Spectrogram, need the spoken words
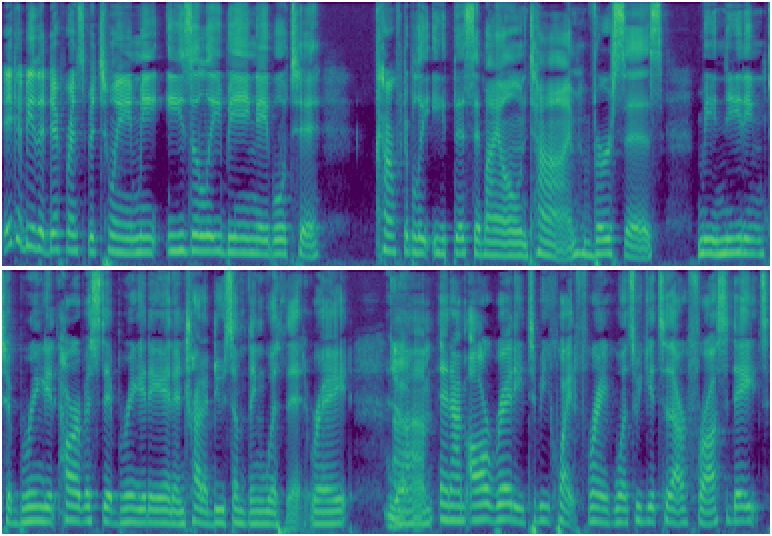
it could be the difference between me easily being able to comfortably eat this in my own time versus me needing to bring it, harvest it, bring it in, and try to do something with it, right? Yeah. Um, and I'm already, to be quite frank, once we get to our frost dates,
